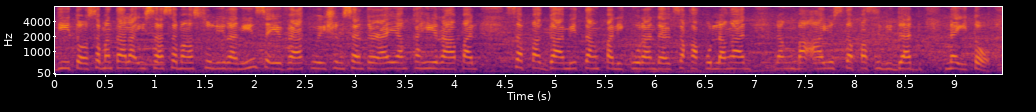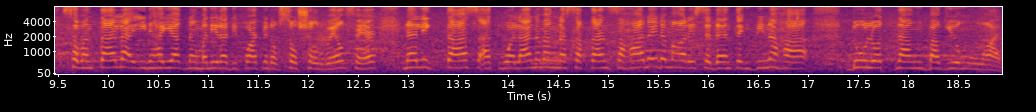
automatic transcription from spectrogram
dito. Samantala isa sa mga suliranin sa evacuation center ay ang kahirapan sa paggamit ng palikuran dahil sa kakulangan ng maayos na pasilidad na ito. Samantala ay inihayag ng Manila Department of Social Welfare na ligtas at wala namang nasaktan sa hanay ng mga residenteng binaha dulot ng bagyong uwan.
